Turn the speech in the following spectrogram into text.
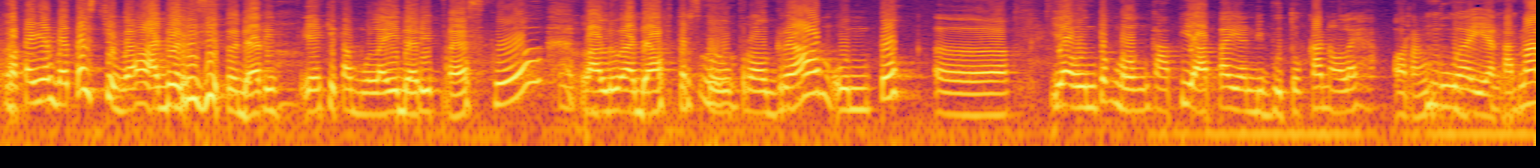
Makanya batas coba hadir di situ dari ya kita mulai dari preschool, lalu ada after school program untuk eh, ya untuk melengkapi apa yang dibutuhkan oleh orang tua ya karena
